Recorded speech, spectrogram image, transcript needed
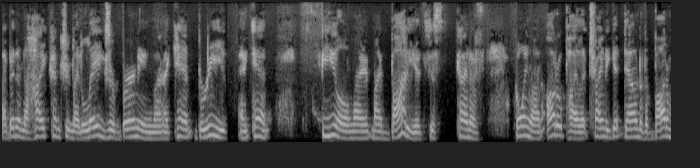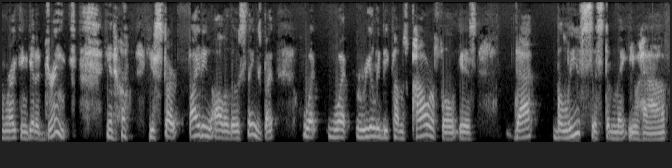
i've been in the high country. My legs are burning. I can't breathe. I can't feel my my body. It's just kind of going on autopilot, trying to get down to the bottom where I can get a drink. You know, you start fighting all of those things. But what what really becomes powerful is that belief system that you have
